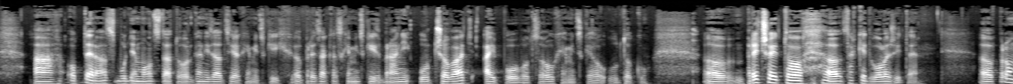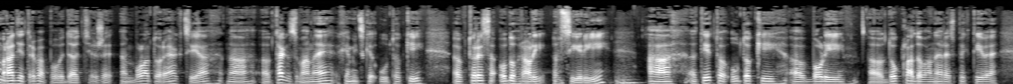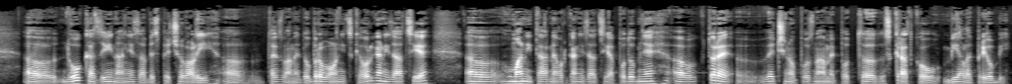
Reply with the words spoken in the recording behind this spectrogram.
a odteraz bude môcť táto organizácia chemických, pre zákaz chemických zbraní určovať aj pôvodcov chemického útoku. Ehm, prečo je to ehm, také dôležité? Ehm, v prvom rade treba povedať, že bola to reakcia na tzv. chemické útoky, ktoré sa odohrali v Sýrii a tieto útoky boli dokladované, respektíve dôkazy na ne zabezpečovali tzv. dobrovoľnícke organizácie, humanitárne organizácie a podobne, ktoré väčšinou poznáme pod skratkou Biele prioby.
